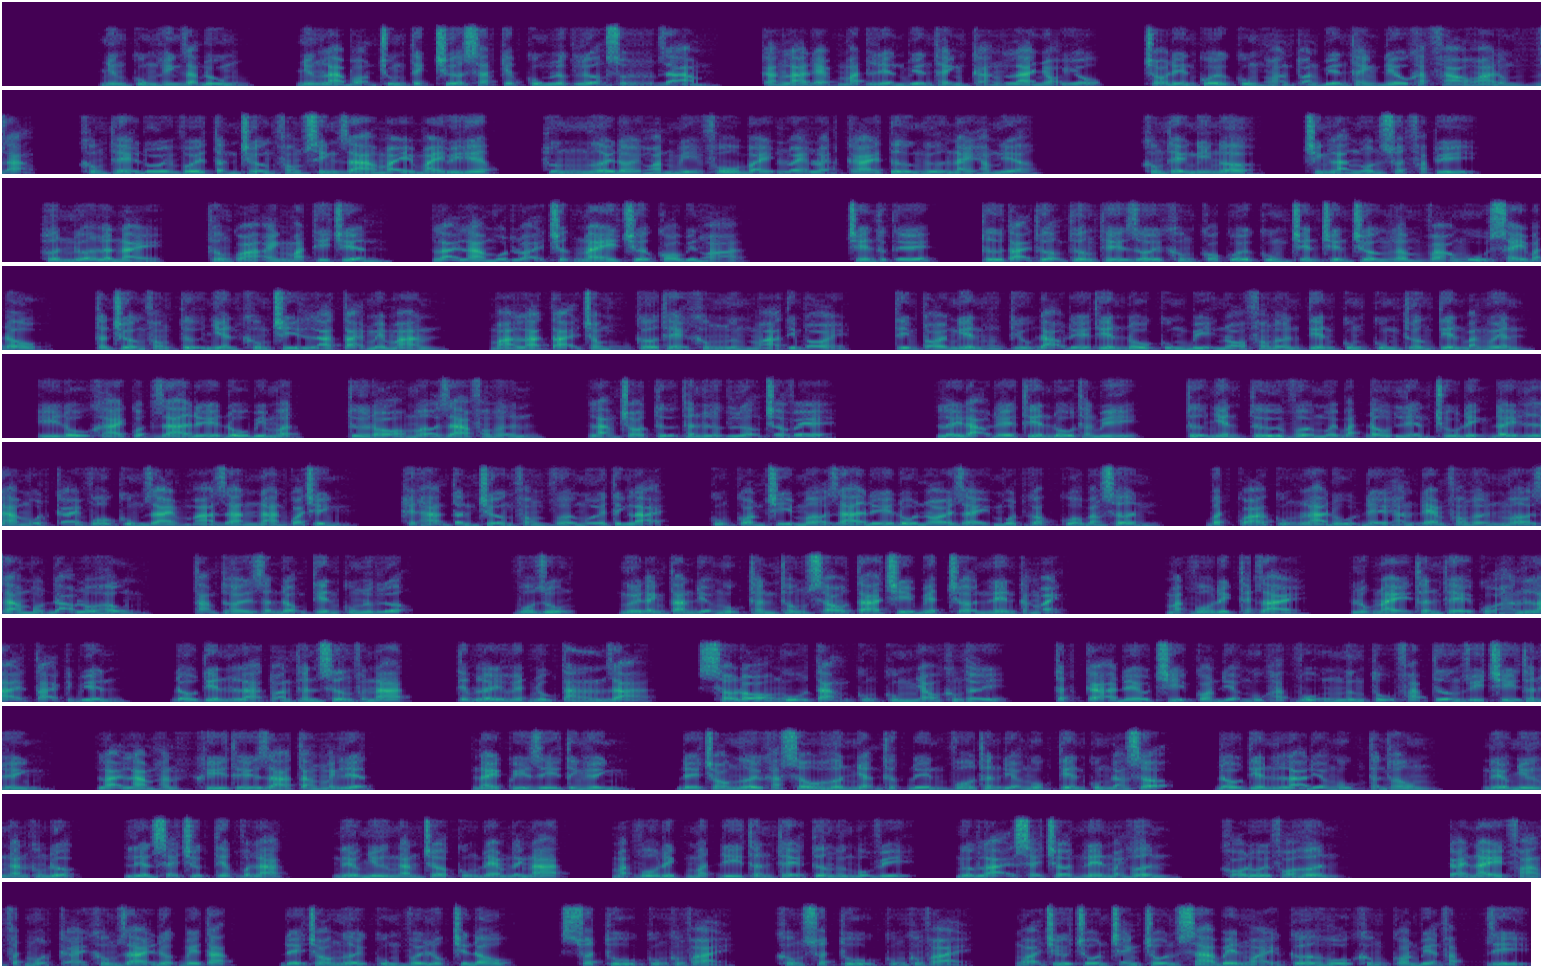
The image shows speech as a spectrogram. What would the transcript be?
Nhưng cùng hình dạng đúng, nhưng là bọn chúng tích chứa sát kiếp cùng lực lượng sụt giảm, càng là đẹp mắt liền biến thành càng là nhỏ yếu, cho đến cuối cùng hoàn toàn biến thành điều khắc pháo hoa đồng dạng không thể đối với tần trường phong sinh ra mảy may uy hiếp, hướng người đời hoàn mỹ phô bày loẹ loẹt cái từ ngữ này hàm nghĩa. Không thể nghi ngờ, chính là ngôn xuất phát tùy. Hơn nữa lần này, thông qua ánh mắt thi triển, lại là một loại trước nay chưa có biến hóa. Trên thực tế, từ tại thượng thương thế giới không có cuối cùng trên chiến trường lâm vào ngủ say bắt đầu, tần trường phong tự nhiên không chỉ là tại mê man, mà là tại trong cơ thể không ngừng mà tìm tòi tìm tòi nghiên cứu đạo đế thiên đồ cùng bị nó phong ấn tiên cung cùng thương tiên bản nguyên, ý đồ khai quật ra đế đồ bí mật, từ đó mở ra phong ấn, làm cho tự thân lực lượng trở về. Lấy đạo đế thiên đồ thần bí tự nhiên từ vừa mới bắt đầu liền chú định đây là một cái vô cùng dài mà gian nan quá trình, hết hạn tần trường phong vừa mới tỉnh lại, cũng còn chỉ mở ra đế đồ nói dậy một góc của băng sơn, bất quá cũng là đủ để hắn đem phong ấn mở ra một đạo lỗ hổng, tạm thời dẫn động tiên cung lực lượng. Vô dụng người đánh tan địa ngục thần thông sau ta chỉ biết trở nên càng mạnh. Mặt vô địch thét dài, lúc này thân thể của hắn lại tại k ỳ biến, đầu tiên là toàn thân xương phấn nát, tiếp lấy huyết nhục tăng dã, sau đó ngũ tạng cũng cùng nhau không thấy, tất cả đều chỉ còn địa ngục hắc vụ ngưng tụ pháp tướng duy trì thân hình, lại làm hắn khí thế gia tăng mãnh liệt. Nay quỷ dị tình hình để cho người khác sâu hơn nhận thức đến vô thân địa ngục tiên cung đáng sợ, đầu tiên là địa ngục thần thông, nếu như ngăn không được, liền sẽ trực tiếp vẫn lạc, nếu như ngăn trở cũng đem đánh nát, mặt vô địch mất đi thân thể tương ứng bộ vị, ngược lại sẽ trở nên mạnh hơn, khó đối phó hơn. Cái này phảng phất một cái không giải được bế tắc, để cho người cùng với lúc chiến đấu, xuất thủ cũng không phải, không xuất thủ cũng không phải, ngoại trừ trốn tránh trốn xa bên ngoài cơ hồ không còn biện pháp gì.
